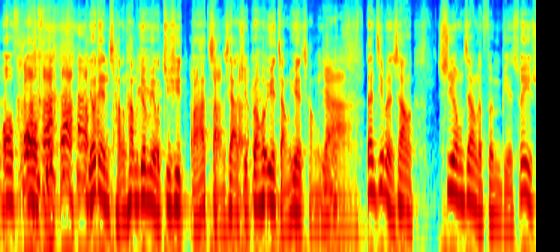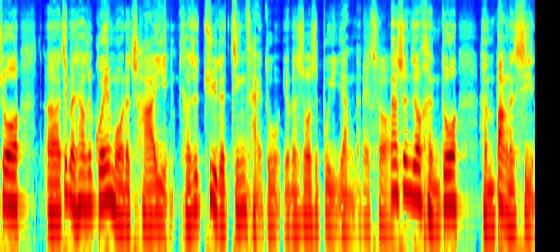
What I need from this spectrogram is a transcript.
off off，有点长，他们就没有继续把它长下去，不然会越长越长这样。但基本上是用这样的分别，所以说呃基本上是规模的差异，可是剧的精彩度有的时候是不一样的。没错，那甚至有很多很棒的戏。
